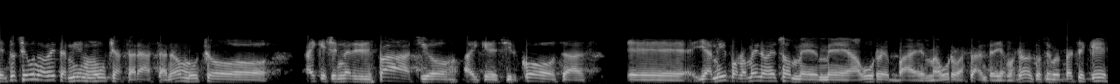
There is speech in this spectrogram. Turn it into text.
entonces uno ve también mucha zaraza, ¿no? Mucho hay que llenar el espacio, hay que decir cosas, eh, y a mí por lo menos eso me, me aburre me aburre bastante, digamos, ¿no? Entonces me parece que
